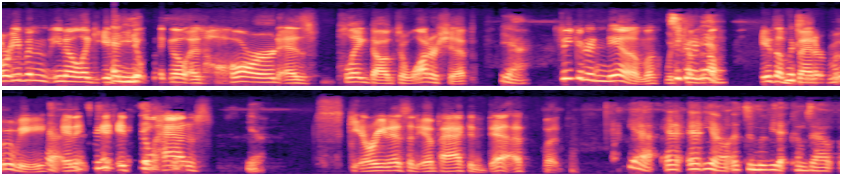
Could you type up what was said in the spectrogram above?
or even you know like if And you don't want to go as hard as Plague Dogs or Watership, yeah, Secret of NIMH, which Secret of NIMH. up, is a Which- better movie, Yeah, and it, it, it still has Yeah. scariness and impact and death, but Yeah, and, and you know, it's a movie that comes out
